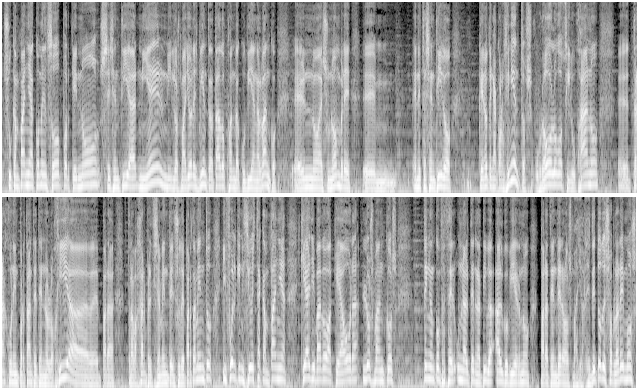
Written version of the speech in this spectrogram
Su campaña comenzó porque no se sentía ni él ni los mayores bien tratados cuando acudían al banco. Él no es un hombre... Eh, en este sentido que no tenga conocimientos, urólogo, cirujano, eh, trajo una importante tecnología eh, para trabajar precisamente en su departamento y fue el que inició esta campaña que ha llevado a que ahora los bancos tengan que ofrecer una alternativa al gobierno para atender a los mayores. De todo eso hablaremos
